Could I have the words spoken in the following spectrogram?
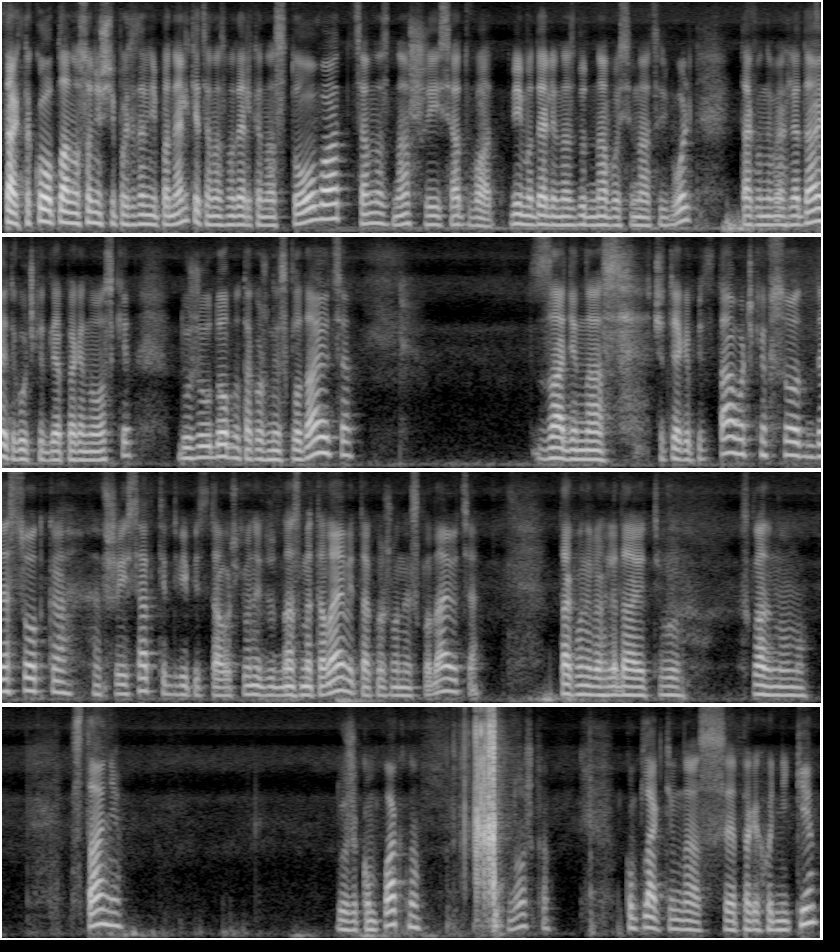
Так, такого плану сонячні портативні панельки. Це у нас моделька на 100 Вт, це в нас на 60 Вт. Дві моделі у нас йдуть на 18 вольт. Так вони виглядають. Ручки для переноски. Дуже удобно, також вони складаються. Ззаді у нас 4 підставочки, де сотка, в 60 дві підставочки. Вони йдуть у нас металеві, також вони складаються. Так вони виглядають в складеному стані. Дуже компактно. Ножка. В комплекті в нас е, переходники.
